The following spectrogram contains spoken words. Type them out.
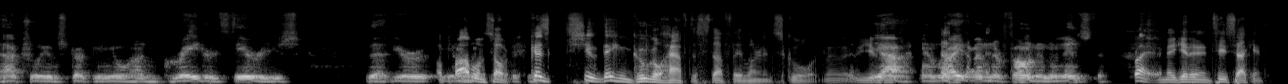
actually instructing you on greater theories that you're A you know, problem solver. Because shoot, they can Google half the stuff they learn in school. Uh, you- yeah, and right on their phone in an instant. Right. And they get it in two seconds.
